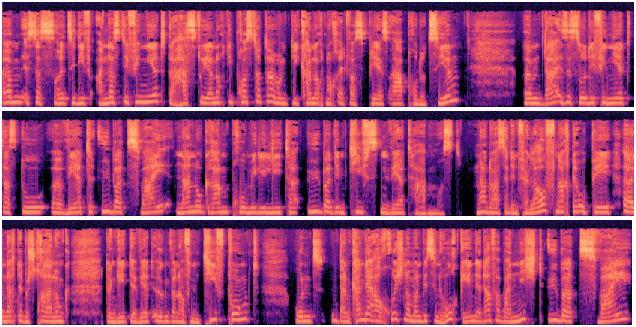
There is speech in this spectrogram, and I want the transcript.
ähm, ist das Rezidiv anders definiert. Da hast du ja noch die Prostata und die kann auch noch etwas PSA produzieren. Ähm, da ist es so definiert, dass du äh, Werte über zwei Nanogramm pro Milliliter über dem tiefsten Wert haben musst. Na, du hast ja den Verlauf nach der OP, äh, nach der Bestrahlung. Dann geht der Wert irgendwann auf einen Tiefpunkt und dann kann der auch ruhig noch mal ein bisschen hochgehen. Der darf aber nicht über zwei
